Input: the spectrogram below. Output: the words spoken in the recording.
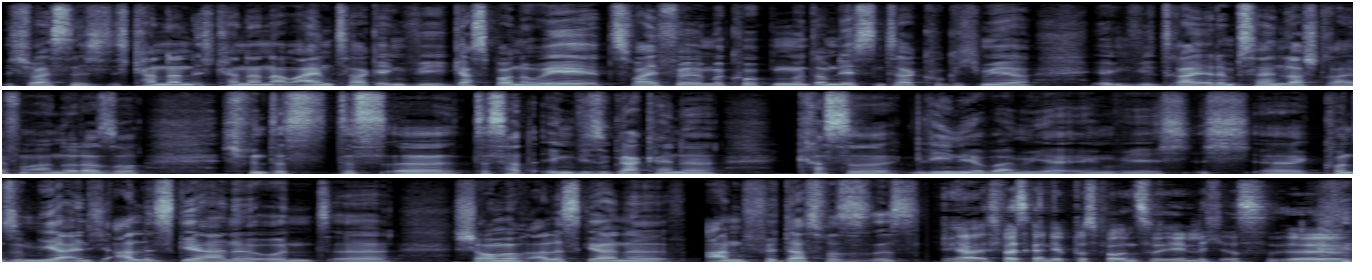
ich weiß nicht, ich kann dann, ich kann dann am einen Tag irgendwie Gaspar Noé zwei Filme gucken und am nächsten Tag gucke ich mir irgendwie drei Adam Sandler Streifen an oder so. Ich finde, das, das, äh, das hat irgendwie so gar keine, krasse Linie bei mir irgendwie. Ich, ich äh, konsumiere eigentlich alles gerne und äh, schaue mir auch alles gerne an für das, was es ist. Ja, ich weiß gar nicht, ob das bei uns so ähnlich ist. Äh,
